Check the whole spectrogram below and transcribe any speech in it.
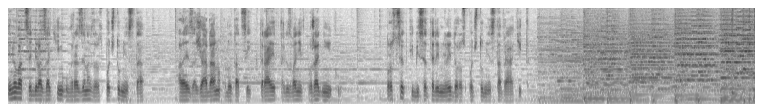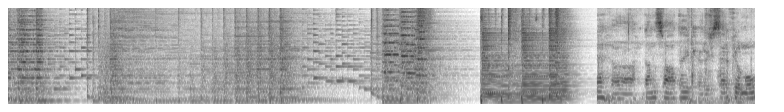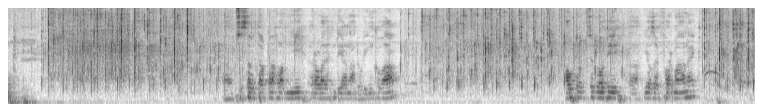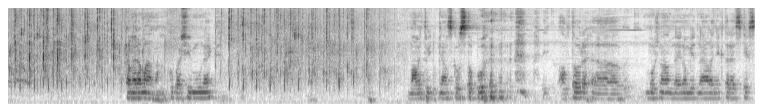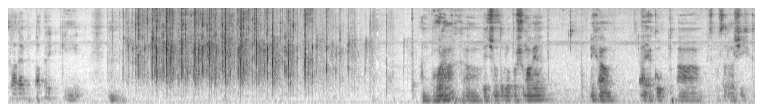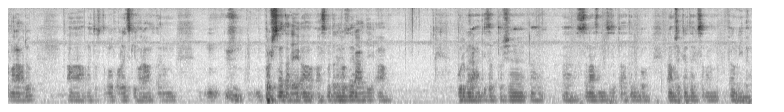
Inovace byla zatím uhrazena z rozpočtu města, ale je zažádáno o dotaci, která je takzvaně v pořadníku. Prostředky by se tedy měly do rozpočtu města vrátit. Dan Svátek, režisér filmu. Představitelka hlavní role Diana Dolínková. Autor předlohy Josef Formánek. Kameraman Kuba Šimůnek. Máme tu i dubňanskou stopu. Autor možná nejenom jedné, ale některé z těch skladeb Patrik Key. Po horách, a většinou to bylo po Šumavě, Michal a Jakub a spousta dalších kamarádů. A letos to bylo v Orlických horách, kterým, proč jsme tady a, a jsme tady hrozně rádi a budeme rádi za to, že eh, Eh, se nás na něco zeptáte nebo nám řeknete, jak se vám film líbil.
